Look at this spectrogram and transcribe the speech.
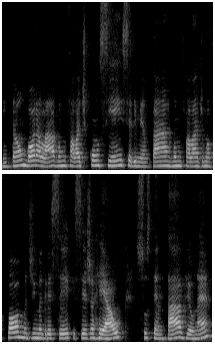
Então, bora lá, vamos falar de consciência alimentar, vamos falar de uma forma de emagrecer que seja real, sustentável, né?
